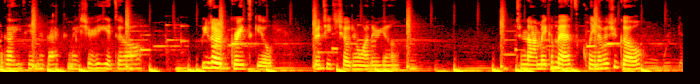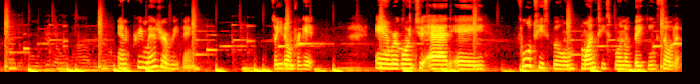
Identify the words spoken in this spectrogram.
Look how he's hitting it back to make sure he gets it all. These are great skills to teach children while they're young. To not make a mess, clean up as you go, and pre-measure everything so you don't forget. And we're going to add a full teaspoon, one teaspoon of baking soda.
